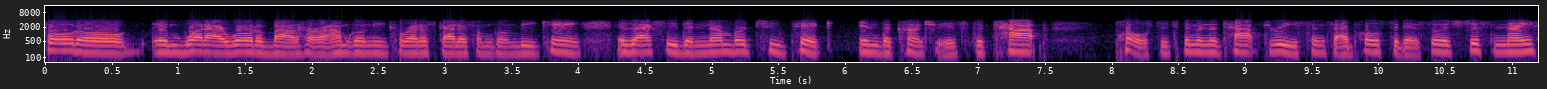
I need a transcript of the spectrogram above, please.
photo and what I wrote about her, I'm going to need Coretta Scott if I'm going to be king, is actually the number two pick in the country. It's the top post. It's been in the top three since I posted it. So it's just nice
